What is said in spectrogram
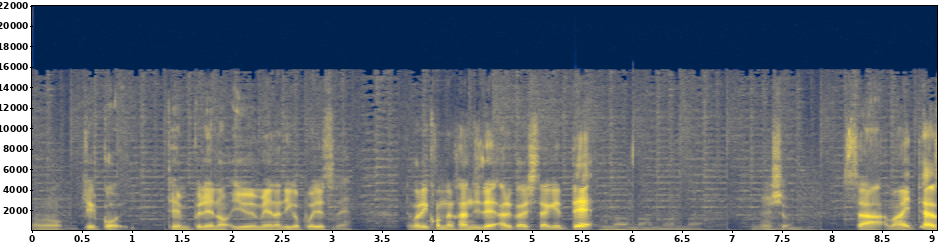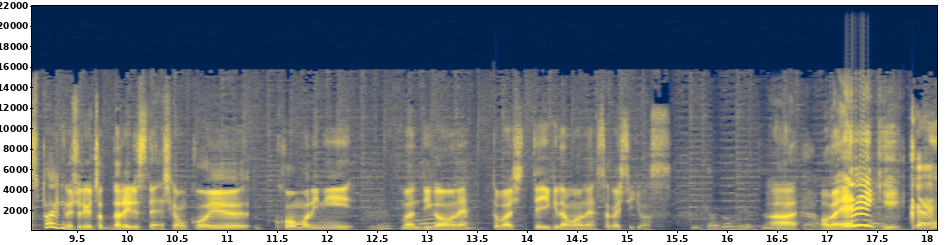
あの結構テンプレの有名なディガポイですね。でこれこんな感じで歩かしてあげて。まあまあまあまあ。よいしょさあ、まあ、相手はスパーキーの処理がちょっとだるいですね。しかもこういうコウモリに、まあ、ディガをね飛ばして雪玉をね探していきます。あお前エレキかよ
